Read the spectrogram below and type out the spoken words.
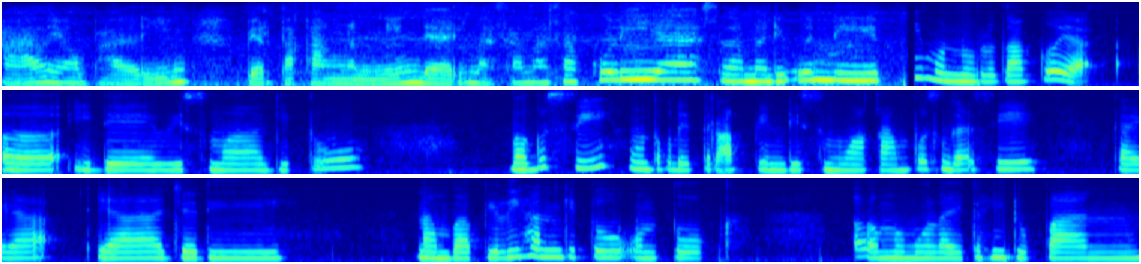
hal yang paling Berta kangenin dari masa-masa kuliah selama di Undip. Menurut aku ya uh, ide wisma gitu bagus sih untuk diterapin di semua kampus nggak sih kayak ya jadi nambah pilihan gitu untuk uh, memulai kehidupan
